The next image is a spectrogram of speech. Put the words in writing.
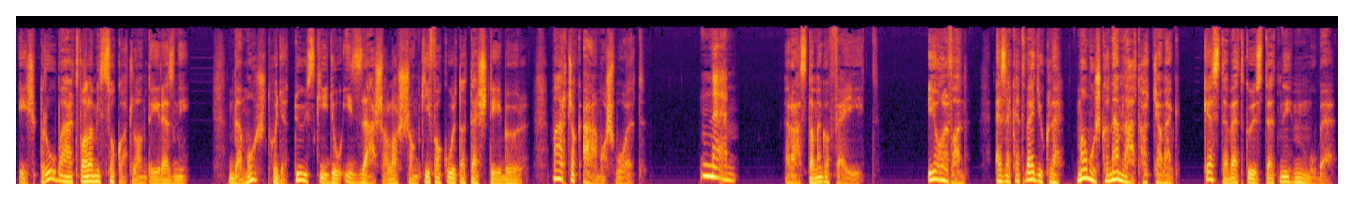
és próbált valami szokatlant érezni. De most, hogy a tűzkígyó izzása lassan kifakult a testéből, már csak álmos volt. Nem. Rázta meg a fejét. Jól van, ezeket vegyük le, mamuska nem láthatja meg. Kezdte vetkőztetni Mube,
